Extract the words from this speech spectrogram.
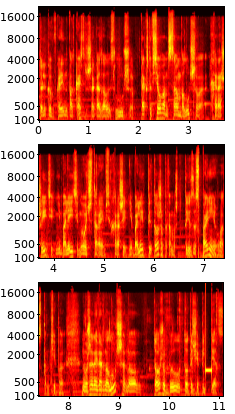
только в Карине подкастерша оказалось лучше. Так что всего вам самого лучшего. Хорошейте, не болейте, мы очень стараемся. Хорошеть не болеть, ты тоже, потому что ты из Испании, у вас там типа, ну, уже, наверное, лучше, но тоже был тот еще пиздец.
